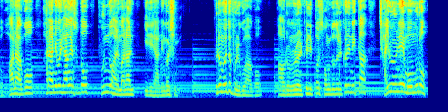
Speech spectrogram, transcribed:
또 화나고 하나님을 향해서도 분노할 만한 일이라는 것입니다. 그럼에도 불구하고 바울은 오늘 빌립보 성도들 그러니까 자유인의 몸으로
